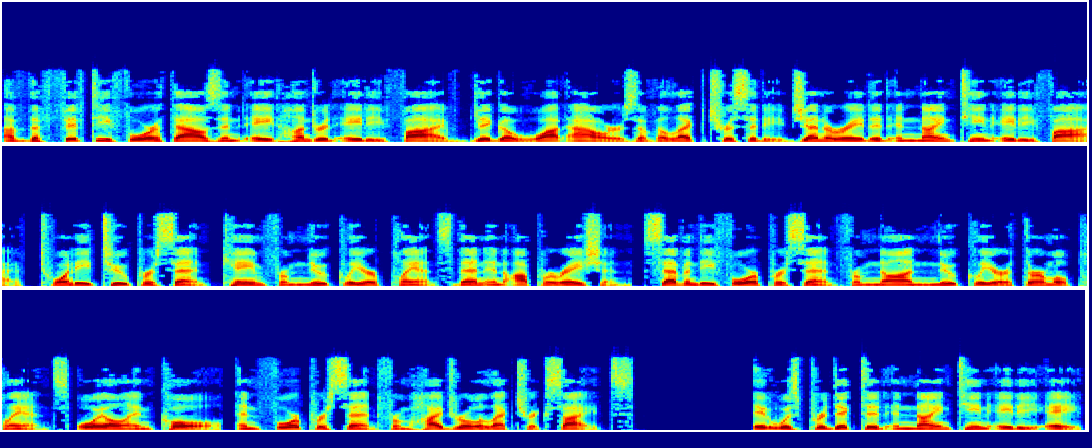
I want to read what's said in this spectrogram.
Of the 54,885 gigawatt-hours of electricity generated in 1985, 22% came from nuclear plants then in operation, 74% from non-nuclear thermal plants oil and coal, and 4% from hydroelectric sites. It was predicted in 1988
